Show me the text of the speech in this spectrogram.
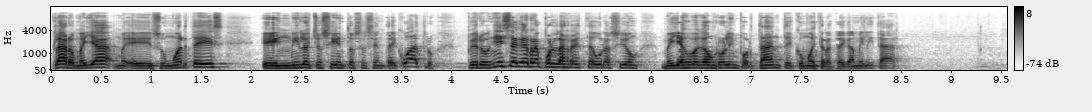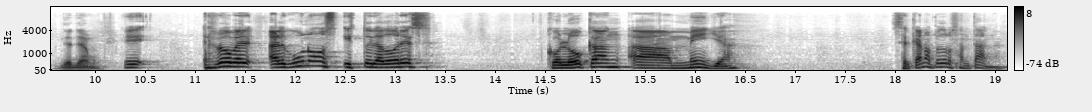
Claro, Mella, eh, su muerte es en 1864, pero en esa guerra por la restauración, Mella juega un rol importante como estratega militar. Ya llamo. Eh, Robert, algunos historiadores colocan a Mella cercano a Pedro Santana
